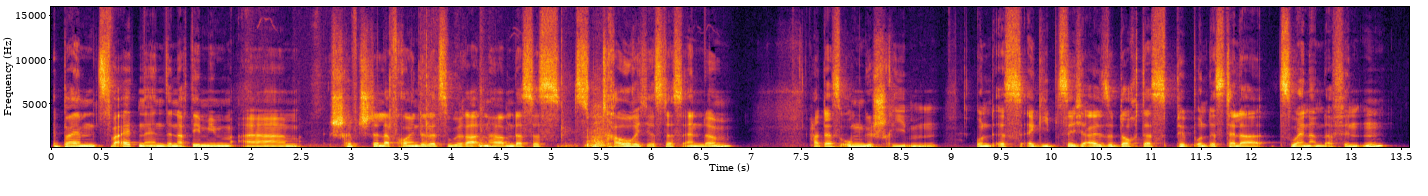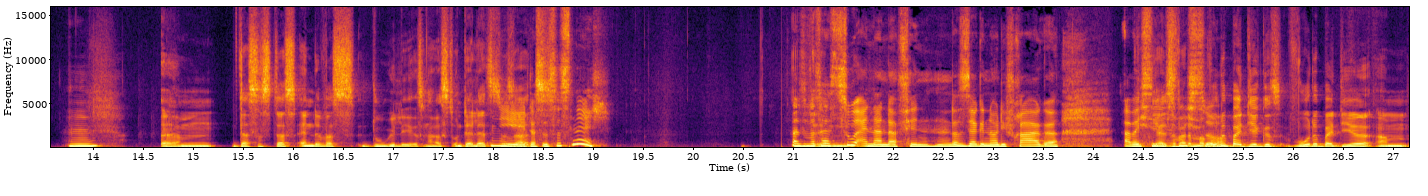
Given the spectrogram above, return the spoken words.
Beim zweiten Ende, nachdem ihm ähm, Schriftstellerfreunde dazu geraten haben, dass das zu traurig ist, das Ende, hat er es umgeschrieben. Und es ergibt sich also doch, dass Pip und Estella zueinander finden. Ähm, das ist das Ende, was du gelesen hast. Und der letzte Nee, Satz. das ist es nicht. Also was Ähm, heißt zueinander finden? Das ist ja genau die Frage. Aber ich sehe Ja, es also warte nicht mal, so. wurde bei dir, wurde bei dir, ähm,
